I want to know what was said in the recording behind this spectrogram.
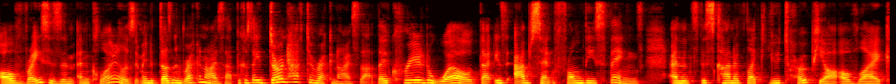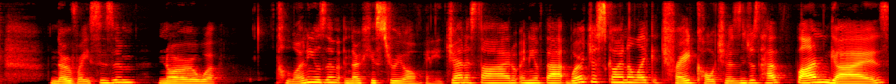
of racism and colonialism and it doesn't recognize that because they don't have to recognize that. They've created a world that is absent from these things and it's this kind of like utopia of like no racism no colonialism no history of any genocide or any of that. We're just going to like trade cultures and just have fun guys.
